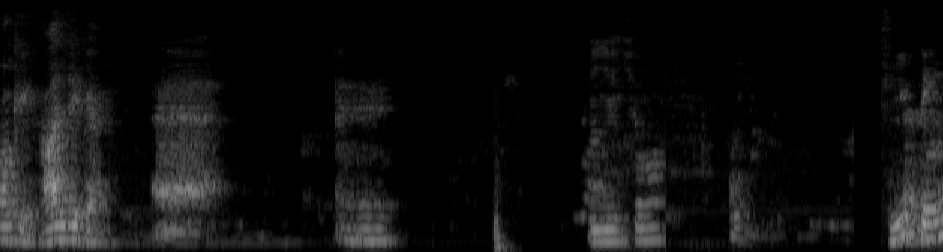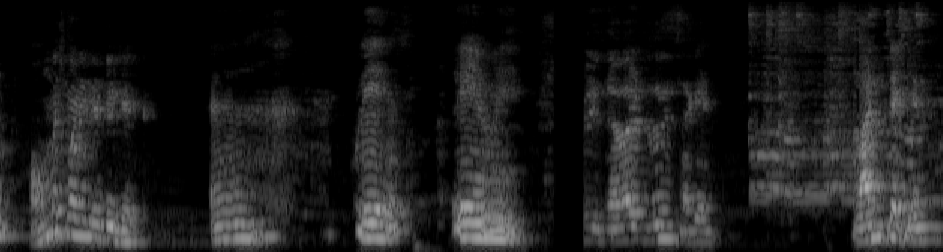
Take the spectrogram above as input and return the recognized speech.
Okay, I'll take care. Uh, uh, Ayyo. Cheating? How much money did you get? uh, please, leave me. We'll never do this again. One second.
